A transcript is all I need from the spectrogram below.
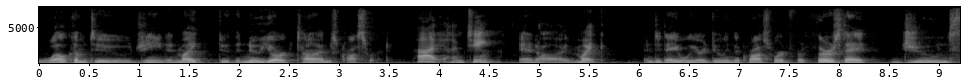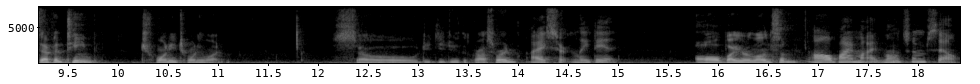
Welcome to Jean and Mike do the New York Times crossword. Hi, I'm Jean. And I'm Mike. And today we are doing the crossword for Thursday, June 17th, 2021. So, did you do the crossword? I certainly did. All by your lonesome? All by my lonesome self.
